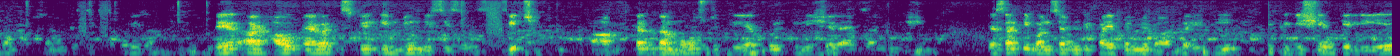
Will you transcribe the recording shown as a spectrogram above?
176 aphorism there are however still immune diseases which after the most careful initial examination जैसा कि 175 में हमने बात करी थी कि फिजिशियन के लिए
